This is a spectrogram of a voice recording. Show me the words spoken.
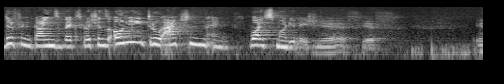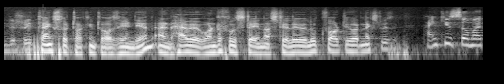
different kinds of expressions only through action and voice modulation. Yes, yes. Indushree, thanks for talking to OzIndian and have a wonderful stay in Australia. We look forward to your next visit. Thank you so much.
